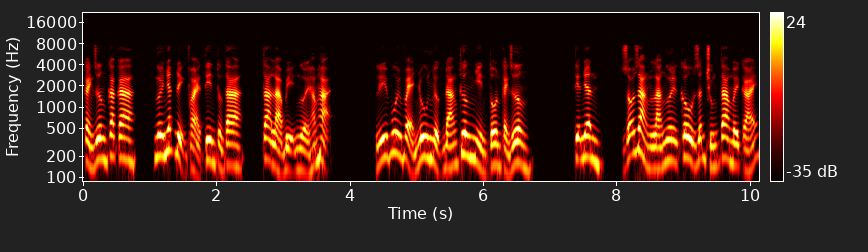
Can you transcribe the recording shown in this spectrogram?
Cảnh Dương ca ca, ngươi nhất định phải tin tưởng ta, ta là bị người hãm hại. Lý vui vẻ nhu nhược đáng thương nhìn tôn Cảnh Dương. Tiện nhân, rõ ràng là ngươi câu dẫn chúng ta mấy cái,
